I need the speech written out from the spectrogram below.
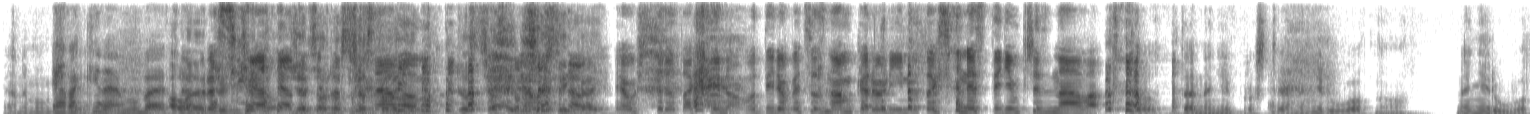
já nemám Já shame. taky ne, vůbec. Ale prostě, vím, že to, já že to dost často lidi, dost často lidi říkají. No, já už teda taky, no, od té doby, co znám Karolínu, tak se nestydím přiznávat. to, to není prostě, není důvod, no. Není důvod.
